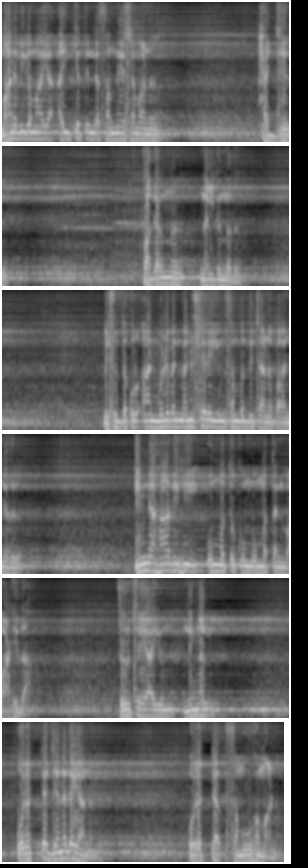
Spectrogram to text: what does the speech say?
മാനവികമായ ഐക്യത്തിന്റെ സന്ദേശമാണ് ഹജ്ജ് പകർന്ന് നൽകുന്നത്. വിശുദ്ധ ഖുർആൻ മുഴുവൻ മനുഷ്യരെയും സംബന്ധിച്ചാണ് പറഞ്ഞത്. ഇന്നഹാദിഹി ഉമ്മത്തുക്കും ഉമ്മത്തൻ വാഹിദ. തീർച്ചയായും നിങ്ങൾ ഒരൊറ്റ ജനതയാണ് ഒരൊറ്റ സമൂഹമാണ്.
